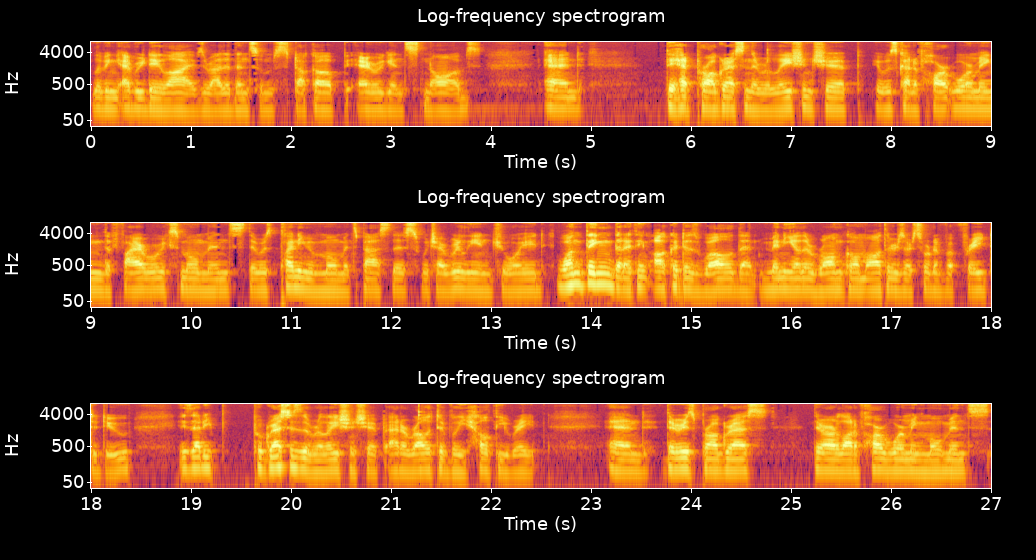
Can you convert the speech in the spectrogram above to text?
living everyday lives rather than some stuck up, arrogant snobs. And they had progress in their relationship. It was kind of heartwarming, the fireworks moments. There was plenty of moments past this, which I really enjoyed. One thing that I think Aka does well that many other rom-com authors are sort of afraid to do is that he progresses the relationship at a relatively healthy rate. And there is progress, there are a lot of heartwarming moments,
